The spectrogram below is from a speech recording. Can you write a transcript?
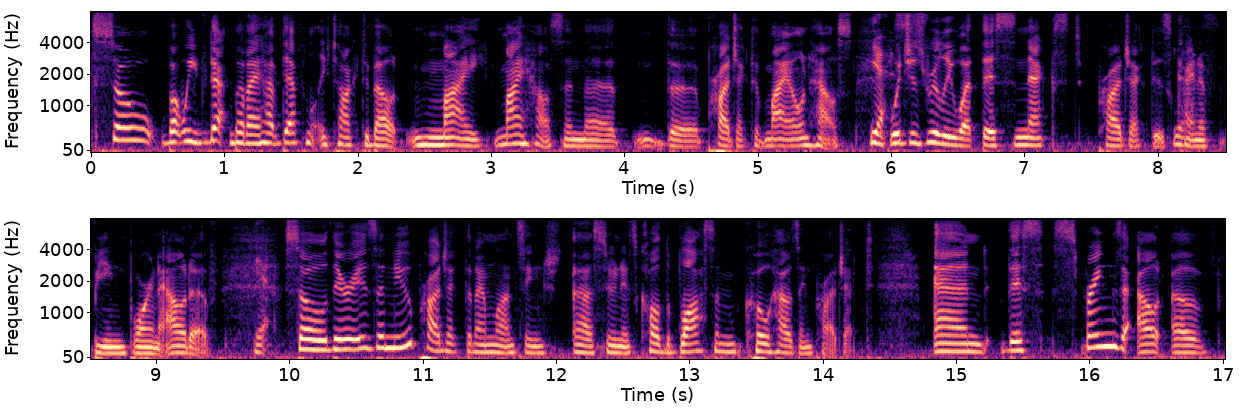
So, but we've, de- but I have definitely talked about my my house and the the project of my own house. Yes. Which is really what this next project is kind of being born out of. Yeah. So there is a new project that I'm launching uh, soon. It's called the Blossom Co-housing Project, and this springs out of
